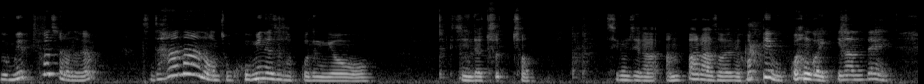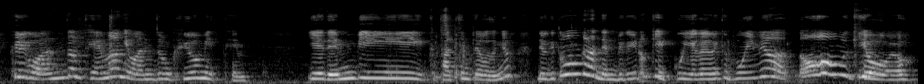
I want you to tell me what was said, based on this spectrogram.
너무 예쁘지 않아요? 진짜 하나하나 엄청 고민해서 샀거든요. 진짜 추천. 지금 제가 안 빨아서 커피 묻고 한 거 있긴 한데 그리고 완전 대망의 완전 귀요미템. 얘 냄비 그 받침대거든요. 근데 여기 동그란 냄비가 이렇게 있고 얘가 이렇게 보이면 너무 귀여워요.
